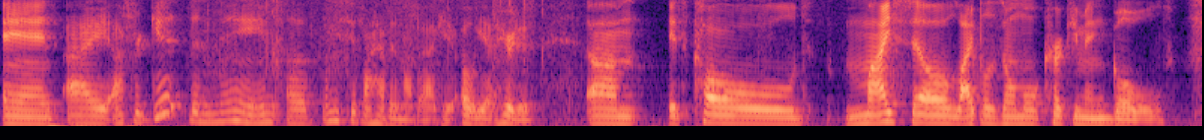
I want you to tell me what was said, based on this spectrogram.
And I, I forget the name of. Let me see if I have it in my bag here. Oh yeah, here it is. Um, it's called Micelle Liposomal Curcumin Gold.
